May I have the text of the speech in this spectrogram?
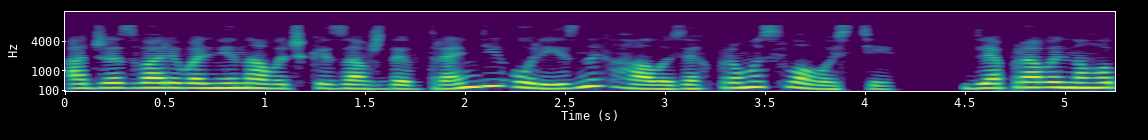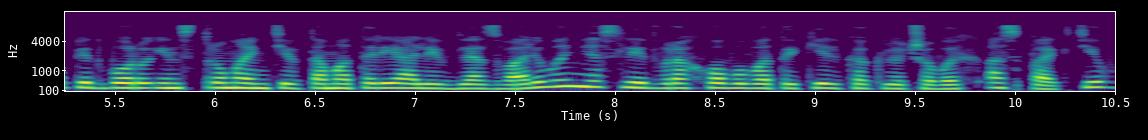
Адже зварювальні навички завжди в тренді у різних галузях промисловості. Для правильного підбору інструментів та матеріалів для зварювання слід враховувати кілька ключових аспектів:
